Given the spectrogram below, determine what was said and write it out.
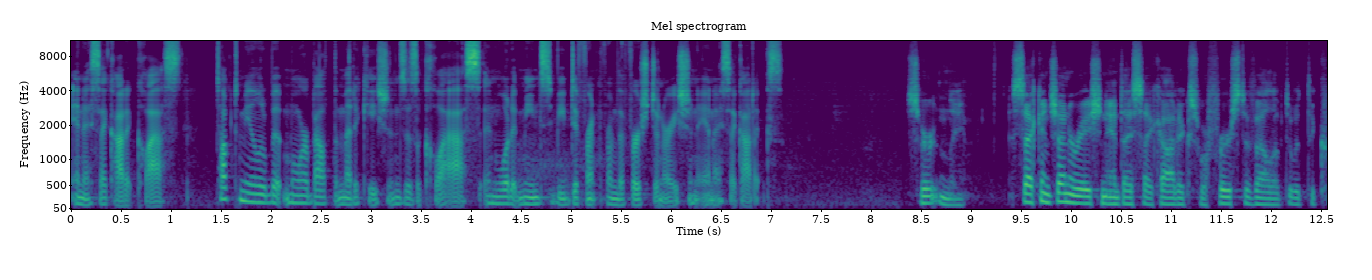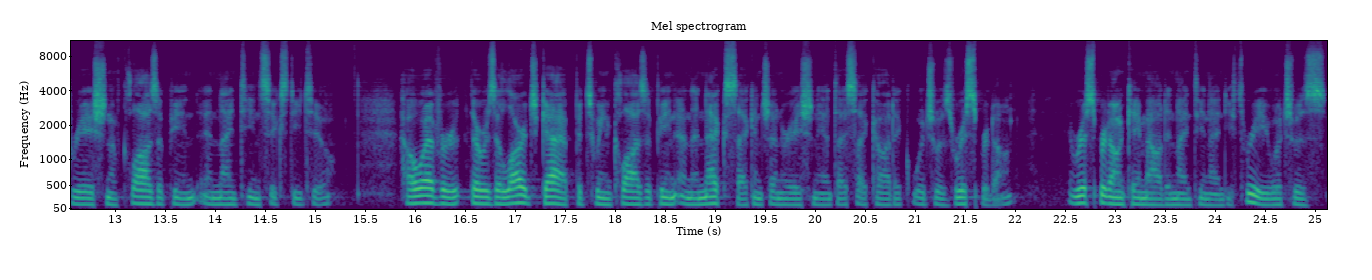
antipsychotic class. Talk to me a little bit more about the medications as a class and what it means to be different from the first generation antipsychotics. Certainly. Second generation antipsychotics were first developed with the creation of clozapine in 1962. However, there was a large gap between clozapine and the next second generation antipsychotic, which was risperidone. Risperidone came out in 1993, which was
